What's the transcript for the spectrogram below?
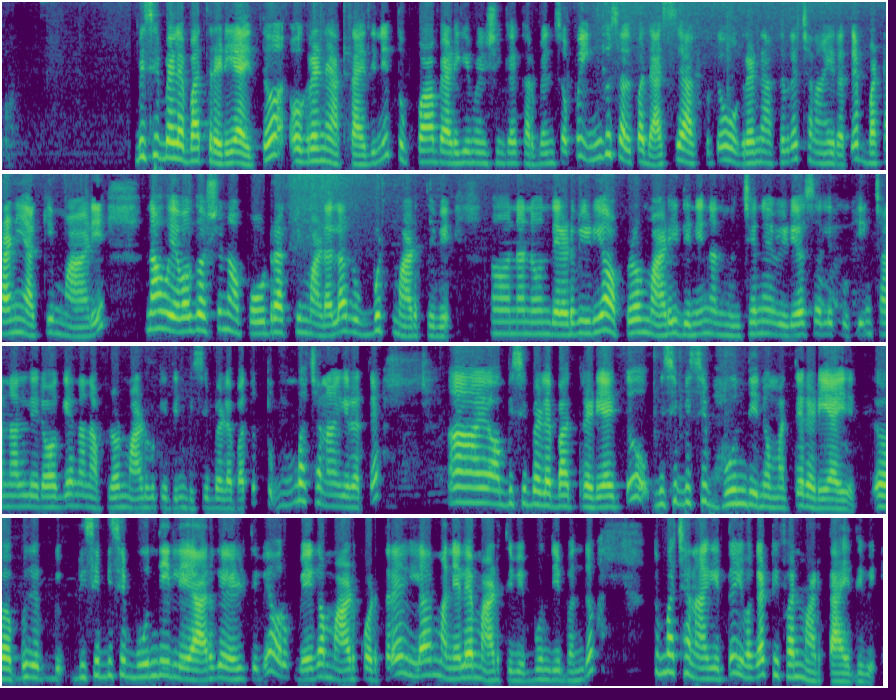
ಬಿಸಿಬೇಳೆ ಬಾತ್ ರೆಡಿ ಆಯಿತು. ಒಗ್ಗರಣೆ ಹಾಕ್ತಾ ಇದ್ದೀನಿ. ತುಪ್ಪ, ಬ್ಯಾಡಗಿ ಮೆಣಸಿನ್ಕಾಯಿ, ಕರ್ಬೇವಿನ ಸೊಪ್ಪು ಹಿಂಗು ಸ್ವಲ್ಪ ಜಾಸ್ತಿ ಹಾಕ್ಬಿಟ್ಟು ಒಗ್ಗರಣೆ ಹಾಕಿದ್ರೆ ಚೆನ್ನಾಗಿರುತ್ತೆ. ಬಟಾಣಿ ಹಾಕಿ ಮಾಡಿ, ನಾವು ಯಾವಾಗೂ ಅಷ್ಟೇ ನಾವು ಪೌಡ್ರ್ ಹಾಕಿ ಮಾಡಲ್ಲ ರುಬ್ಬಿಟ್ಟು ಮಾಡ್ತೀವಿ. ನಾನು ಒಂದೆರಡು ವಿಡಿಯೋ ಅಪ್ಲೋಡ್ ಮಾಡಿದ್ದೀನಿ. ನಾನು ಮುಂಚೆನೇ ವೀಡಿಯೋಸಲ್ಲಿ ಕುಕ್ಕಿಂಗ್ ಚಾನಲ್ ಇರೋಗೆ ನಾನು ಅಪ್ಲೋಡ್ ಮಾಡಿಬಿಟ್ಟಿದ್ದೀನಿ ಬಿಸಿಬೇಳೆ ಭಾತು. ತುಂಬ ಚೆನ್ನಾಗಿರುತ್ತೆ. ಬಿಸಿಬೇಳೆ ಬಾತ್ ರೆಡಿ ಆಯಿತು. ಬಿಸಿ ಬಿಸಿ ಬೂಂದಿನೂ ಮತ್ತೆ ರೆಡಿ ಆಯಿತು ಬಿಸಿ ಬಿಸಿ ಬೂಂದಿ ಇಲ್ಲಿ ಯಾರಿಗೆ ಹೇಳ್ತೀವಿ. ಅವ್ರಿಗೆ ಬೇಗ ಮಾಡಿಕೊಡ್ತಾರೆ. ಇಲ್ಲ ಮನೇಲೇ ಮಾಡ್ತೀವಿ ಬೂಂದಿ ಬಂದು. ತುಂಬ ಚೆನ್ನಾಗಿತ್ತು. ಇವಾಗ ಟಿಫನ್ ಮಾಡ್ತಾ ಇದ್ದೀವಿ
